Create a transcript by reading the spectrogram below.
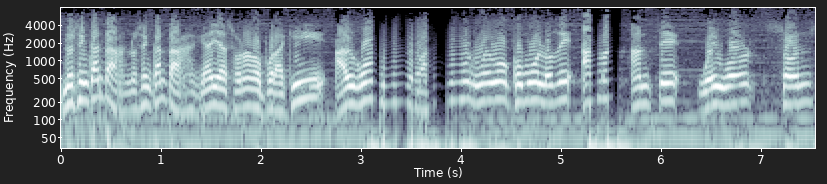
Nos encanta, nos encanta que haya sonado por aquí algo nuevo, nuevo como lo de Ama ante Wayward Sons.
